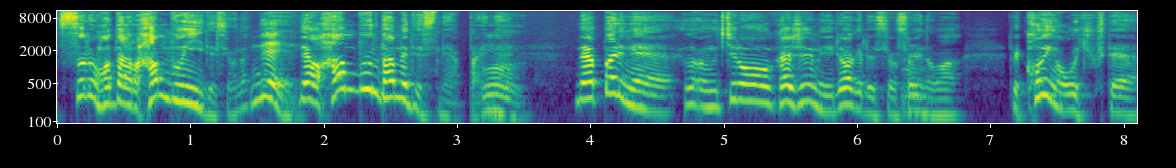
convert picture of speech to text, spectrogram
それもだから半分いいですよね。ねえでも半分ダメですね、やっぱりね。うんでやっぱりね、ううちの会社にもいるわけですよ、そういうのは。で、声が大きくて、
